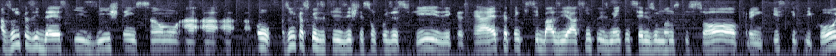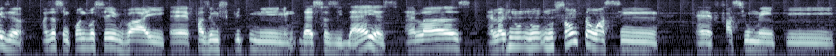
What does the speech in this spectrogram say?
as únicas ideias que existem são, a, a, a, ou as únicas coisas que existem são coisas físicas, a ética tem que se basear simplesmente em seres humanos que sofrem, esse tipo de coisa. Mas assim, quando você vai é, fazer um escrito mínimo dessas ideias, elas, elas não, não, não são tão assim é, facilmente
